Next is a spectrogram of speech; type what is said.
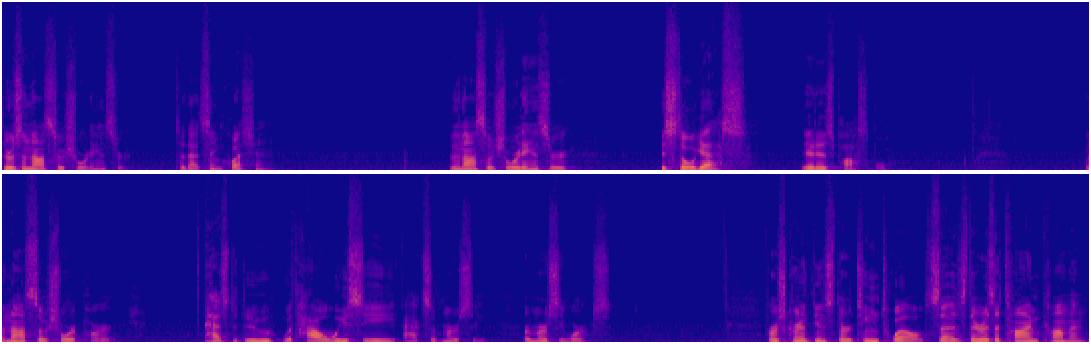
There's a not so short answer to that same question. The not so short answer is still yes, it is possible. The not so short part has to do with how we see acts of mercy or mercy works. 1 Corinthians 13 12 says, There is a time coming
